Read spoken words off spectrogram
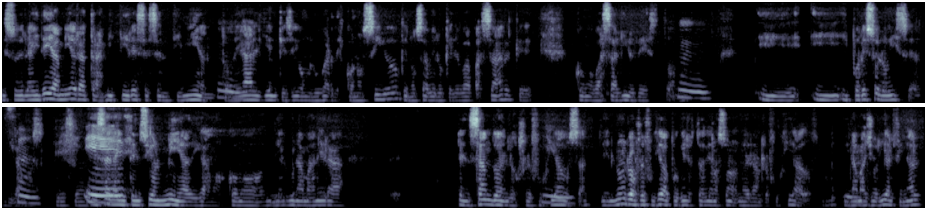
Eso, la idea mía era transmitir ese sentimiento de alguien que llega a un lugar desconocido, que no sabe lo que le va a pasar, que cómo va a salir de esto. Mm. Y, y, por eso lo hice, digamos. esa es la intención mía, digamos, como de alguna manera eh, pensando en los refugiados, mm. no en los refugiados, porque ellos todavía no, son, no eran refugiados, y la mm. mayoría al final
